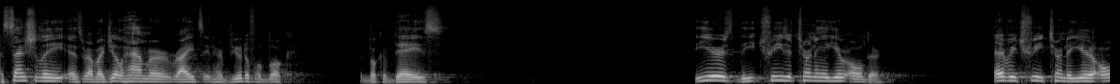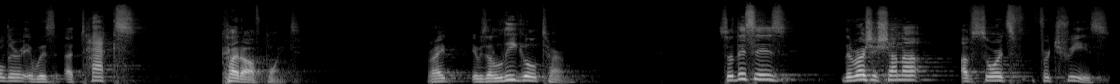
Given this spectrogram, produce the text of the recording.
Essentially, as Rabbi Jill Hammer writes in her beautiful book, the Book of Days, years, the trees are turning a year older. Every tree turned a year older. It was a tax cutoff point, right? It was a legal term. So this is the Rosh Hashanah of sorts for trees.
